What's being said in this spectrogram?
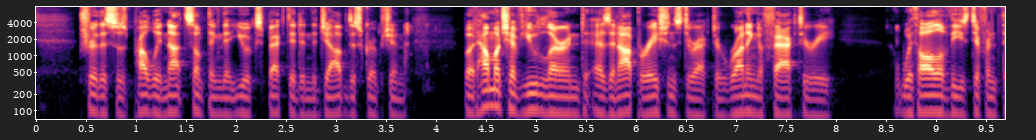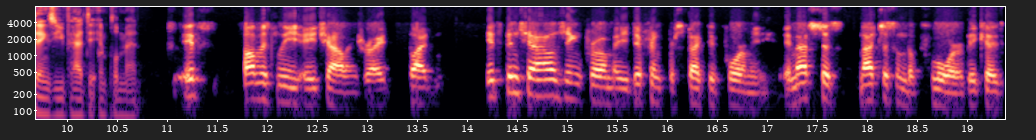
I'm sure this is probably not something that you expected in the job description, but how much have you learned as an operations director running a factory with all of these different things you've had to implement? It's obviously a challenge, right? But it's been challenging from a different perspective for me, and that's just not just on the floor because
